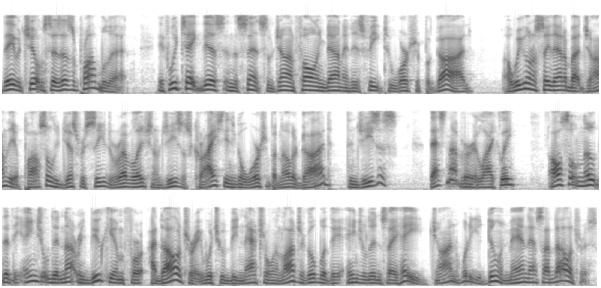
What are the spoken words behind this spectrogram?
David Chilton says there's a problem with that. If we take this in the sense of John falling down at his feet to worship a God, are we going to say that about John the Apostle who just received a revelation of Jesus Christ and he's going to worship another God than Jesus? That's not very likely. Also, note that the angel did not rebuke him for idolatry, which would be natural and logical, but the angel didn't say, Hey, John, what are you doing, man? That's idolatrous.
